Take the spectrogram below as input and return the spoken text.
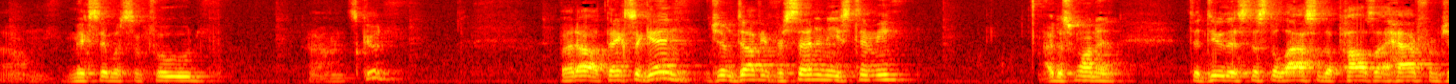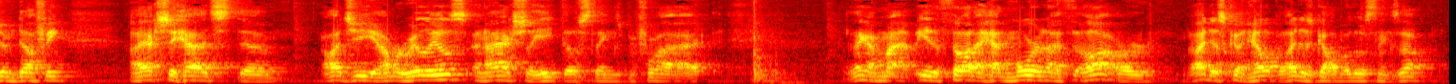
Um, mix it with some food. Uh, it's good. But uh, thanks again, Jim Duffy, for sending these to me. I just wanted to do this. This is the last of the piles I have from Jim Duffy. I actually had the Aji Amarillos, and I actually ate those things before I. I think I might either thought I had more than I thought, or I just couldn't help it. I just gobbled those things up.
